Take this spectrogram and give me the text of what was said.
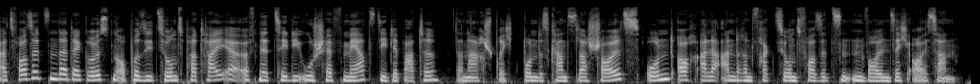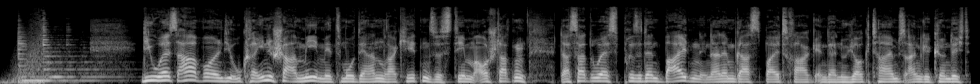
Als Vorsitzender der größten Oppositionspartei eröffnet CDU-Chef Merz die Debatte. Danach spricht Bundeskanzler Scholz und auch alle anderen Fraktionsvorsitzenden wollen sich äußern. Die USA wollen die ukrainische Armee mit modernen Raketensystemen ausstatten. Das hat US-Präsident Biden in einem Gastbeitrag in der New York Times angekündigt.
